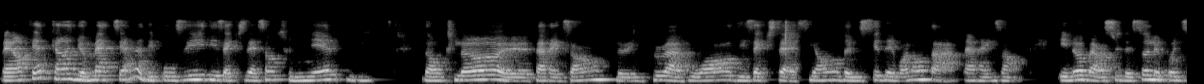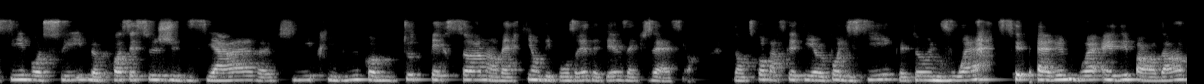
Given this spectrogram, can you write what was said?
Bien, en fait, quand il y a matière à déposer des accusations criminelles, oui. Donc là, par exemple, il peut avoir des accusations d'homicide involontaire, par exemple. Et là, ben, ensuite de ça, le policier va suivre le processus judiciaire qui est prévu comme toute personne envers qui on déposerait de telles accusations. Donc, c'est pas parce que tu es un policier que tu as une voix séparée, une voix indépendante.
